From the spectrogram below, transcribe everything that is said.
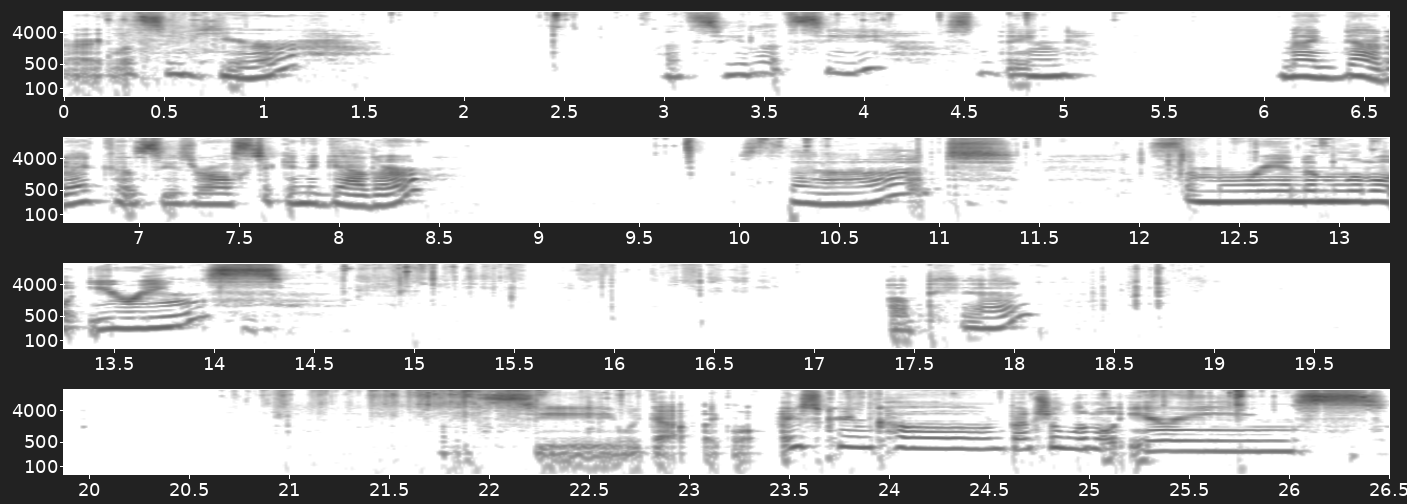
All right, what's in here? Let's see, let's see. Something magnetic, because these are all sticking together. That? Some random little earrings. A pin. Let's see, we got like a little ice cream cone, bunch of little earrings.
